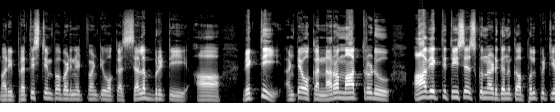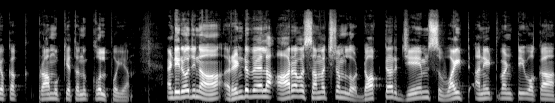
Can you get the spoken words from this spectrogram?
మరి ప్రతిష్ఠింపబడినటువంటి ఒక సెలబ్రిటీ ఆ వ్యక్తి అంటే ఒక నరమాత్రుడు ఆ వ్యక్తి తీసేసుకున్నాడు కనుక పుల్పిట్ యొక్క ప్రాముఖ్యతను కోల్పోయాం. అండ్ ఈ రోజున రెండు వేల ఆరవ సంవత్సరంలో డాక్టర్ జేమ్స్ వైట్ అనేటువంటి ఒక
